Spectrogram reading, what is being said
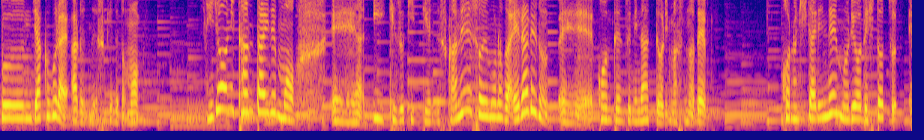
分弱ぐらいあるんですけれども非常に単体でも、えーいい気づきっていうんですかねそういうものが得られる、えーコンテンツになっておりますのでこの機会にね無料で一つ、え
